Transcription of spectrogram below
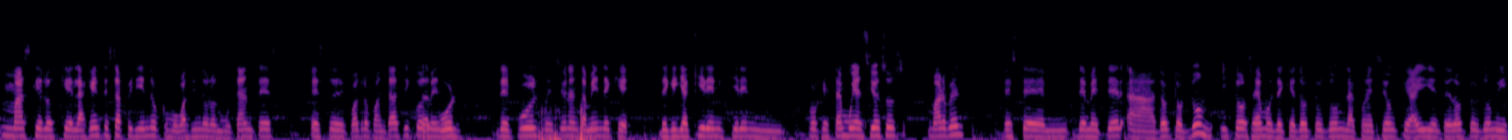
más que los que la gente está pidiendo como va siendo los mutantes esto de Cuatro Fantásticos. Deadpool. Deadpool mencionan también de que, de que ya quieren, quieren, porque están muy ansiosos Marvel, este, de meter a Doctor Doom. Y todos sabemos de que Doctor Doom, la conexión que hay entre Doctor Doom y,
